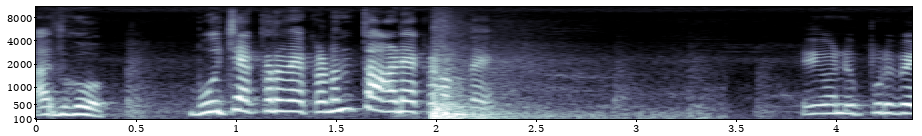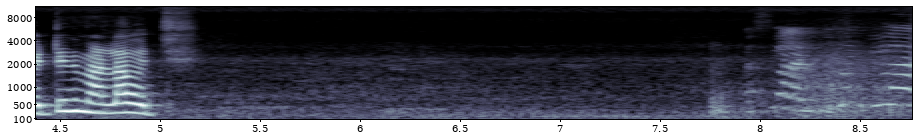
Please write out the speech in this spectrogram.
అదిగో భూచక్రం ఎక్కడ ఉంది తాడు ఎక్కడ ఉంది? ఇదిగోండి ఇప్పుడు పెట్టింది మళ్ళా వచ్చి అసలు అంటుకుంటున్నా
